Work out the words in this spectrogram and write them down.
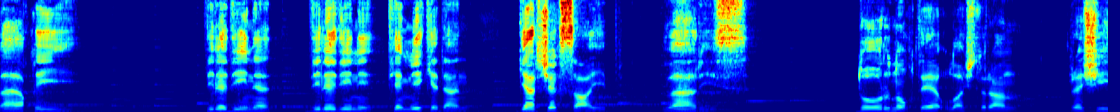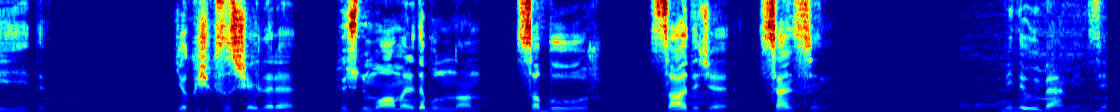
baki. Dilediğine, dilediğini temlik eden, gerçek sahip, varis. Doğru noktaya ulaştıran, reşid. Yakışıksız şeylere hüsnü muamelede bulunan, sabur. Sadece sensin. Videoyu beğenmenizi,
